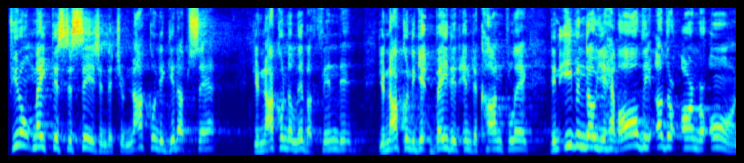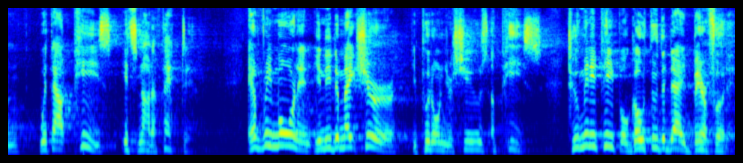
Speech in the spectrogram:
if you don't make this decision that you're not going to get upset, you're not going to live offended, you're not going to get baited into conflict, then even though you have all the other armor on, without peace, it's not effective. Every morning, you need to make sure you put on your shoes of peace. Too many people go through the day barefooted,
